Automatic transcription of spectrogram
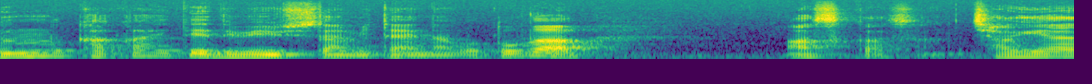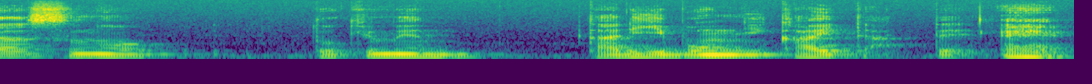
藤とかいろんなの抱えてデビューしたみたいなことが飛鳥さんチャゲアスのドキュメンタリー本に書いてあってえ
